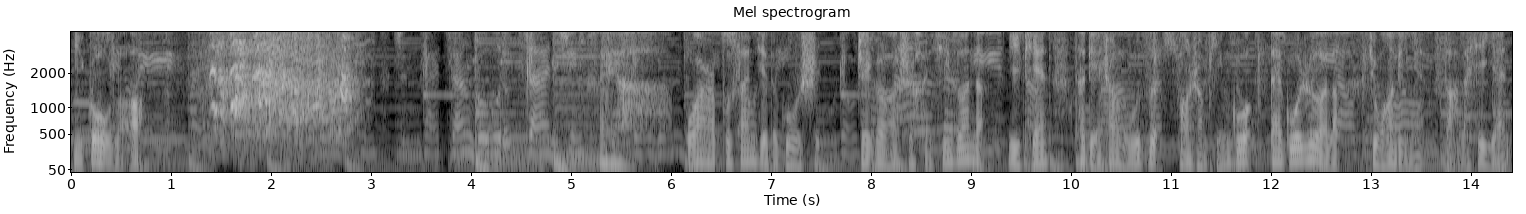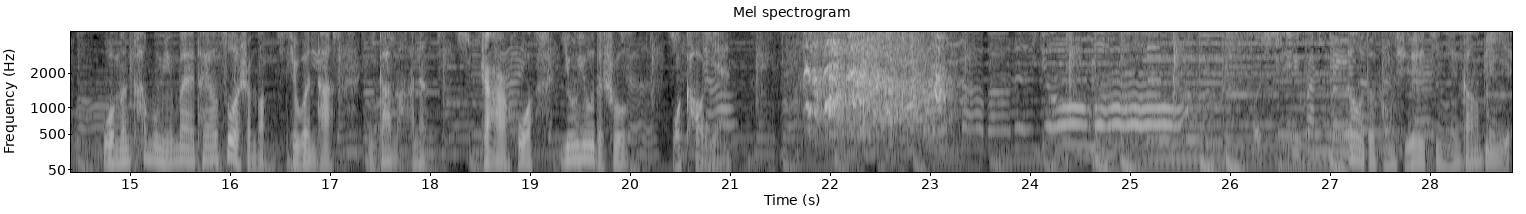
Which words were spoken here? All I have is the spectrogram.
你够了啊！哎呀，不二不三姐的故事，这个是很心酸的。一天，她点上炉子，放上平锅，待锅热了，就往里面撒了些盐。我们看不明白她要做什么，就问她：“你干嘛呢？”这二货悠悠地说：“我考研。”豆豆同学今年刚毕业，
